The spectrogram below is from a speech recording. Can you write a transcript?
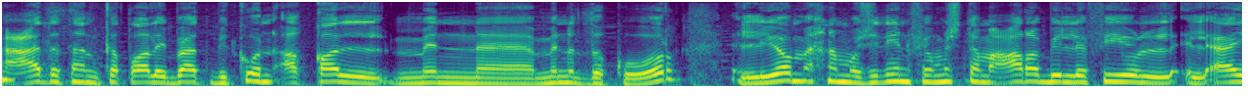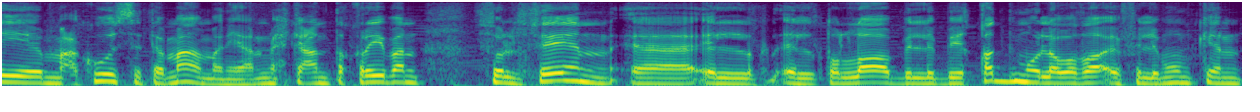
عادة كطالبات بيكون أقل من من الذكور. اليوم إحنا موجودين في مجتمع عربي اللي فيه الآية معكوسة تماما. يعني بنحكي عن تقريبا ثلثين الطلاب اللي بيقدموا لوظائف اللي ممكن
